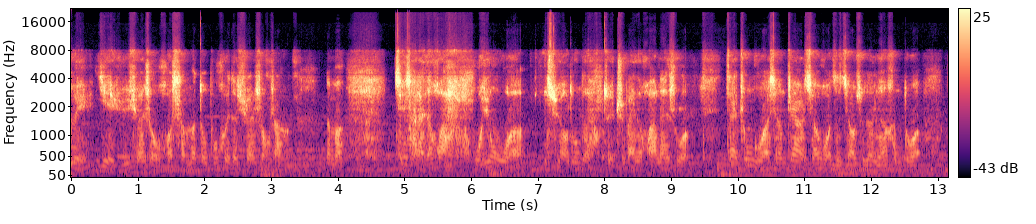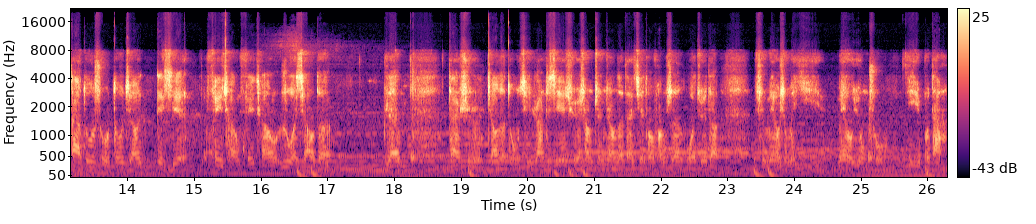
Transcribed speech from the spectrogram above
对业余选手或什么都不会的选手上。那么接下来的话，我用我徐晓东的最直白的话来说，在中国像这样小伙子教学的人很多，大多数都教那些非常非常弱小的人，但是教的东西让这些学生真正的在街头防身，我觉得是没有什么意义，没有用处，意义不大。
